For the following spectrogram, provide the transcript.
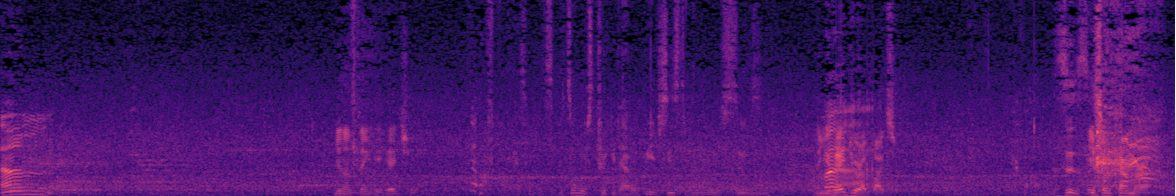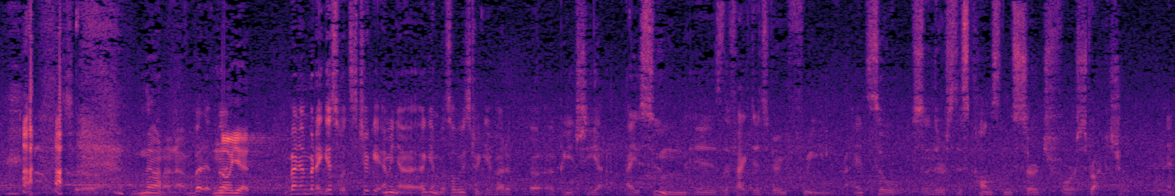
Um, you don't think he hates you? no, of course. It's, it's always tricky to have a PhD student, you Well, hate your advisor. Come on, this is It's on camera. so, no, no, no. But, but not yet. But, but I guess what's tricky, I mean, uh, again, what's always tricky about a, a, a PhD, I assume, is the fact that it's very free, right? So, so there's this constant search for structure, right?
